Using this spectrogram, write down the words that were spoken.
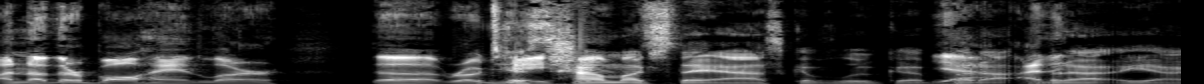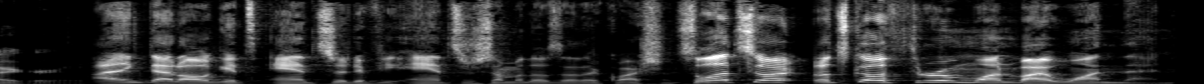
another ball handler, the rotation. just how much they ask of Luka. Yeah, but I, I but I, yeah, I agree. I think that all gets answered if you answer some of those other questions. So let's go let's go through them one by one then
